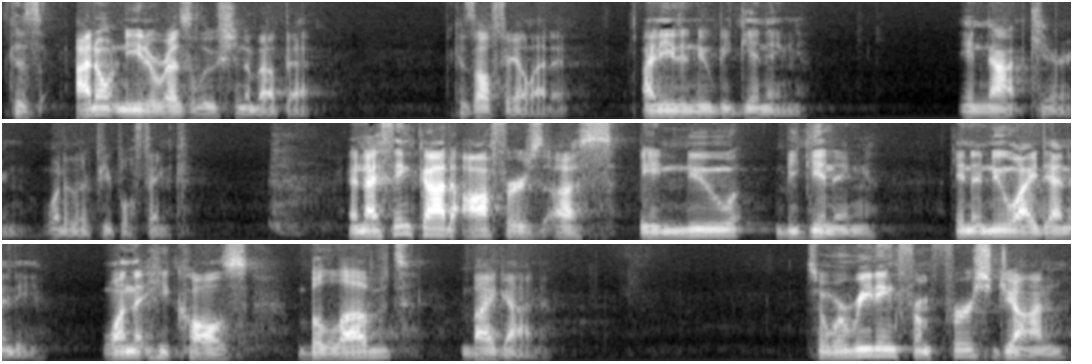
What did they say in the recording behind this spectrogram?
Because I don't need a resolution about that, because I'll fail at it. I need a new beginning in not caring what other people think. And I think God offers us a new beginning in a new identity, one that He calls beloved by God. So we're reading from 1 John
